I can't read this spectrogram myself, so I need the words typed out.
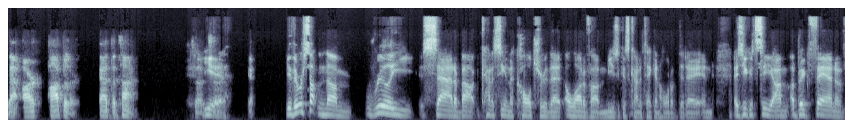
that are popular at the time. So yeah, uh, yeah, yeah. There was something um really sad about kind of seeing the culture that a lot of um, music is kind of taking hold of today. And as you can see, I'm a big fan of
